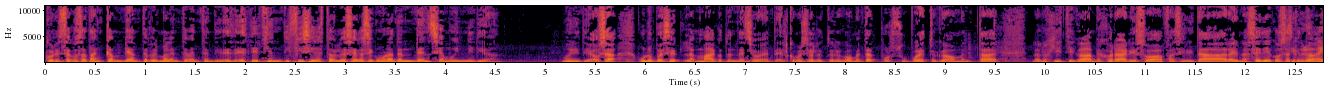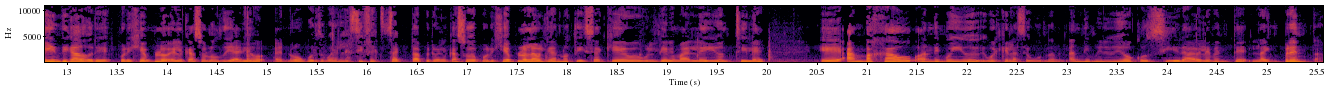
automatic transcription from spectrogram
con esa cosa tan cambiante permanentemente. Es, es bien difícil establecer así como una tendencia muy nítida. Muy nítida. O sea, uno puede ser las macro tendencias, obviamente. El comercio electrónico va a aumentar, por supuesto que va a aumentar. La logística va a mejorar y eso va a facilitar. Hay una serie de cosas Sí, que pero están hay ahí. indicadores. Por ejemplo, en el caso de los diarios, eh, no me acuerdo cuál es la cifra exacta, pero en el caso de, por ejemplo, la última noticia, que es el diario más leído en Chile, eh, han bajado, han disminuido, igual que la segunda, han disminuido considerablemente la imprenta.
